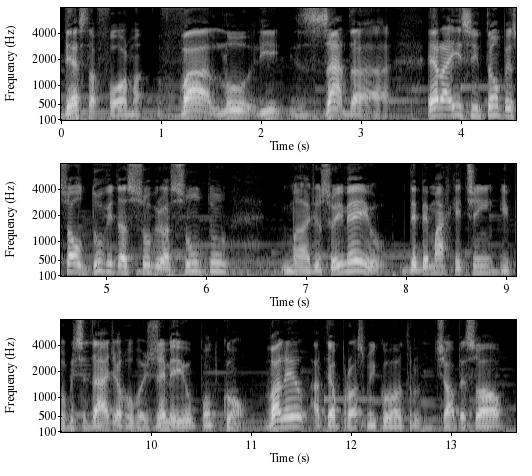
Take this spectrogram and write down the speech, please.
desta forma valorizada. Era isso então, pessoal. Dúvidas sobre o assunto? Mande o seu e-mail dbmarketing e. Valeu, até o próximo encontro. Tchau, pessoal.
